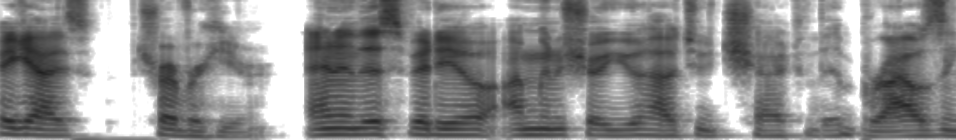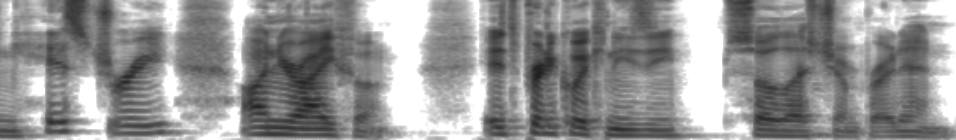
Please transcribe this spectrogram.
Hey guys, Trevor here. And in this video, I'm going to show you how to check the browsing history on your iPhone. It's pretty quick and easy, so let's jump right in.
